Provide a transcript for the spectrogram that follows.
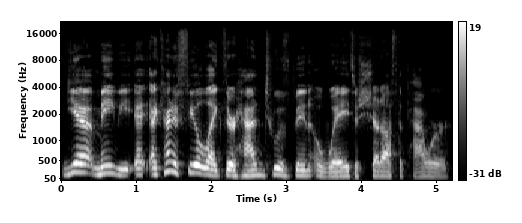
yeah, maybe. I, I kind of feel like there had to have been a way to shut off the power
